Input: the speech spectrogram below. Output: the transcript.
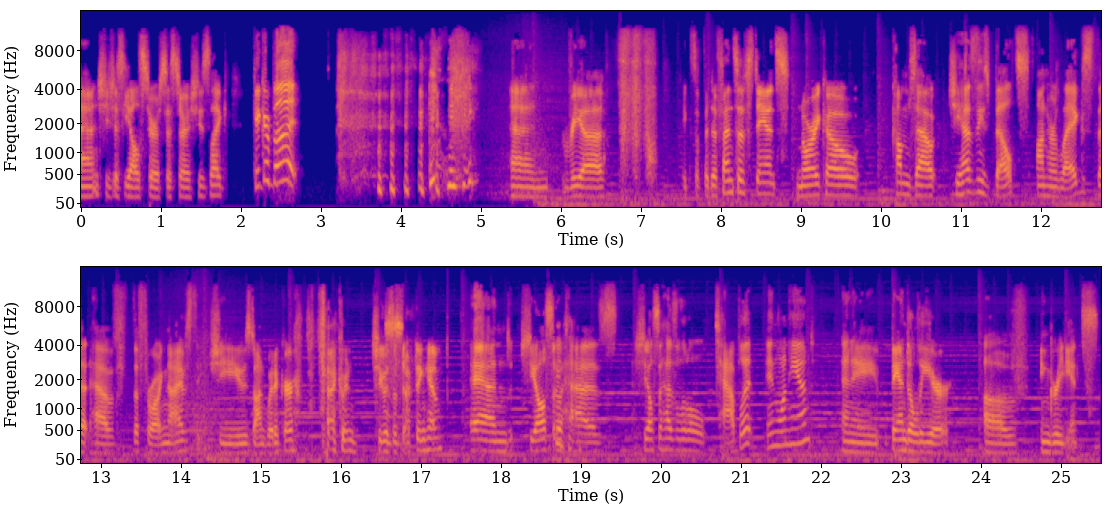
And she just yells to her sister. She's like, Kick her butt! and Ria takes up a defensive stance. Noriko comes out. She has these belts on her legs that have the throwing knives that she used on Whittaker back when she was abducting him. And she also has She also has a little tablet in one hand and a bandolier of ingredients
